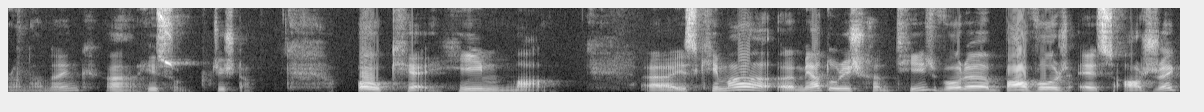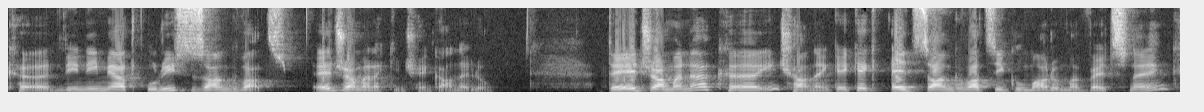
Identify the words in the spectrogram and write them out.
Run անենք։ Ահա 50, ճիշտ է։ Okay, հիմա Իսկ հիմա մի հատ ուրիշ խնդիր, որը բավոր այս արժեքը լինի մի հատ ուրիշ զանգված։ Այդ ժամանակ ինչ ենք անելու։ Դե այդ ժամանակ ինչ անենք։ Եկեք այդ զանգվածի գումարումը վերցնենք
